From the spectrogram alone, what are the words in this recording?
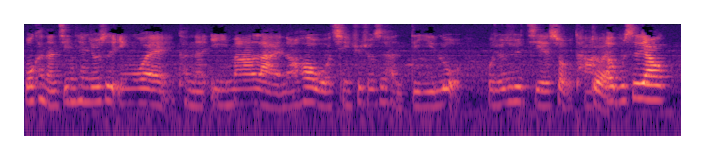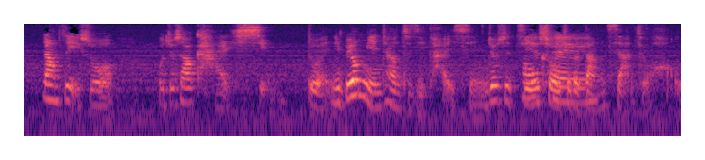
我可能今天就是因为可能姨妈来，然后我情绪就是很低落，我就是去接受它，而不是要让自己说我就是要开心。对你不用勉强自己开心，你就是接受这个当下就好了。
